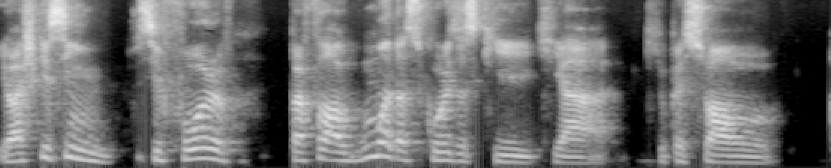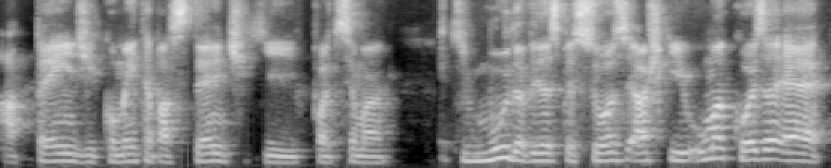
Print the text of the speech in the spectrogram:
Eu acho que, assim, se for para falar alguma das coisas que, que, a, que o pessoal aprende comenta bastante, que pode ser uma. que muda a vida das pessoas, eu acho que uma coisa é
